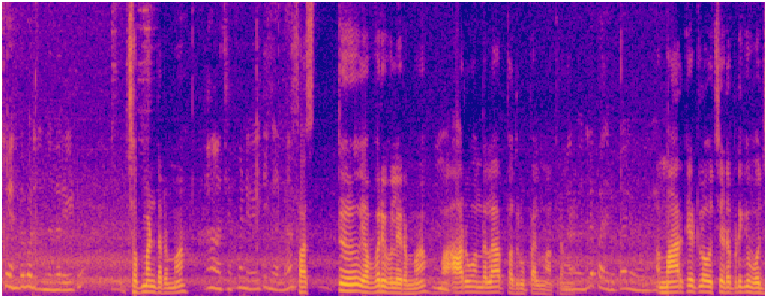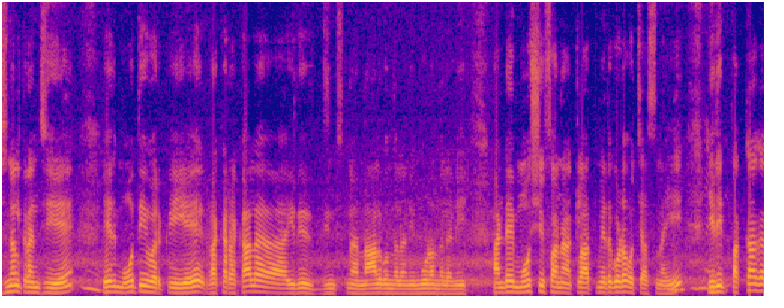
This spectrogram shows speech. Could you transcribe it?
సో ఎంత పడుతుందన్న రేటు? చెప్పమంటారమ్మా. చెప్పండి వెయిటింగ్ అన్న. ఫస్ట్ ఎవ్వరు ఇవ్వలేరమ్మా ఆరు వందల పది రూపాయలు మాత్రమే. మార్కెట్లో వచ్చేటప్పటికి ఒరిజినల్ క్రంచీయే ఏది మోతీ వర్క్ ఏ రకరకాల ఇది దించుతున్నారు నాలుగు వందలని మూడు వందలని అంటే మోషిఫ్ అన్న క్లాత్ మీద కూడా వచ్చేస్తున్నాయి. ఇది పక్కాగా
